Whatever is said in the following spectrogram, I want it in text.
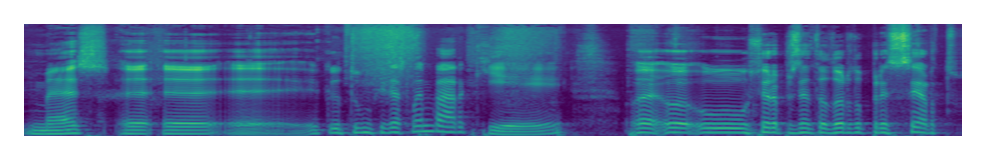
Mas eh, eh, eh, que tu me fizeste lembrar, que é o, o senhor apresentador do Preço Certo.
